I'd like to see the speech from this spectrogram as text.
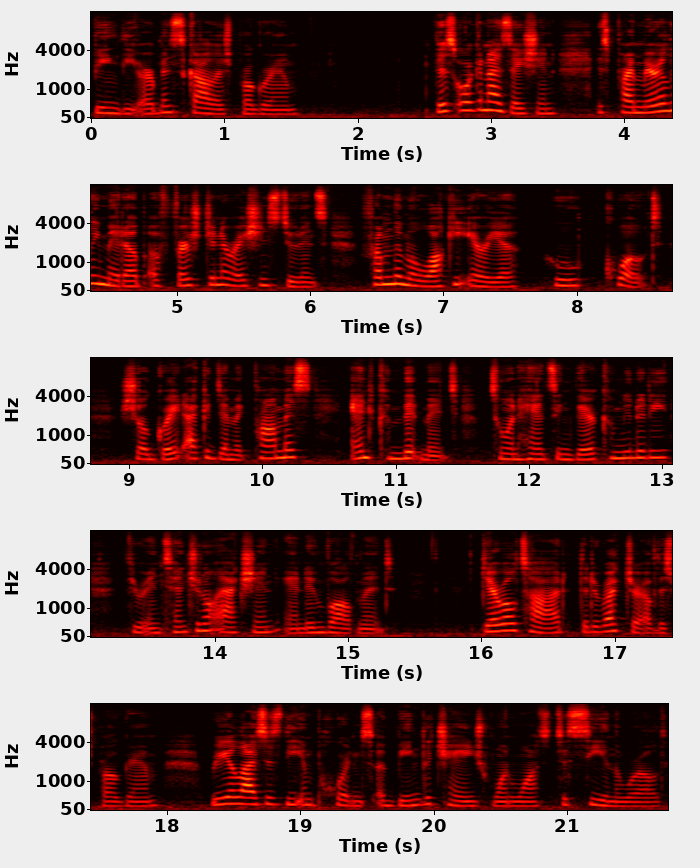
being the Urban Scholars Program. This organization is primarily made up of first generation students from the Milwaukee area who, quote, show great academic promise and commitment to enhancing their community through intentional action and involvement. Daryl Todd, the director of this program, realizes the importance of being the change one wants to see in the world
